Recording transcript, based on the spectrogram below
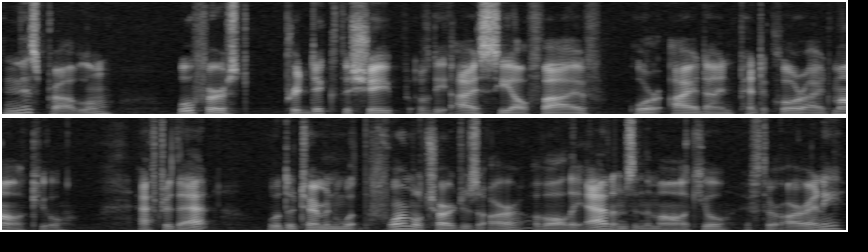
In this problem, we'll first predict the shape of the ICl5 or iodine pentachloride molecule. After that, we'll determine what the formal charges are of all the atoms in the molecule, if there are any,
